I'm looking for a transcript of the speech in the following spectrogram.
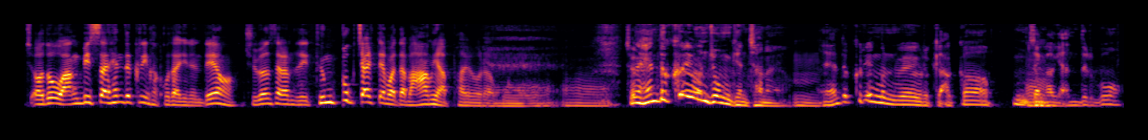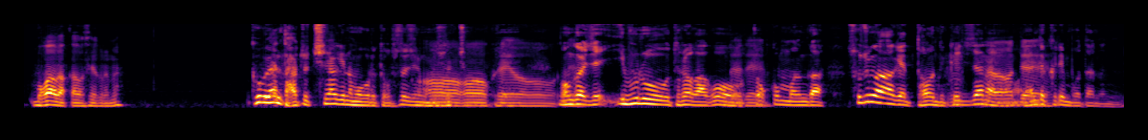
저도 왕비싼 핸드크림 갖고 다니는데요. 주변 사람들이 듬뿍 짤 때마다 마음이 아파요라고. 네. 어. 저는 핸드크림은 좀 괜찮아요. 음. 네, 핸드크림은 왜 그렇게 아까 생각이 안 들고 뭐가 가까우세요, 그러면? 그 외엔 다 좋지 치약이나 뭐 그렇게 없어지는 건 어, 싫죠. 어, 그래요. 뭔가 네. 이제 입으로 들어가고 네, 네. 조금 뭔가 소중하게 더 느껴지잖아요. 어, 네. 핸드크림보다는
